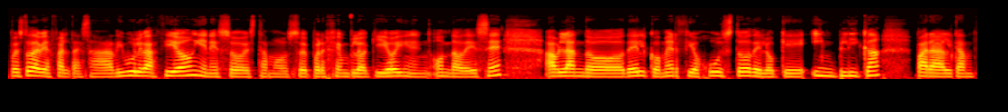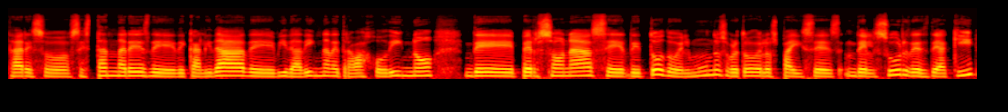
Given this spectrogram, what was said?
pues todavía falta esa divulgación y en eso estamos, eh, por ejemplo, aquí hoy en Onda ODS, hablando del comercio justo, de lo que implica para alcanzar esos estándares de, calidad, de vida digna, de trabajo digno, de personas eh, de todo el mundo, sobre todo de los países del sur. Desde aquí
